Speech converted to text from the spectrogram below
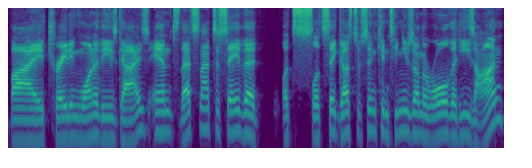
by trading one of these guys. And that's not to say that let's let's say Gustavsson continues on the role that he's on.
